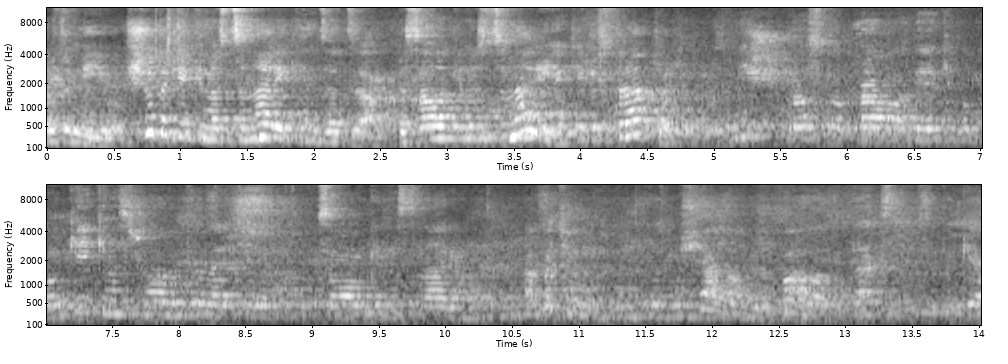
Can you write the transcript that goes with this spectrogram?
розумію. Що таке кіносценарій Кінзадза? Писала кіносценарій як ілюстратор? Ні, просто правила деякі помилки, які знайшла в інтернеті в самому кіносценарію, а потім розміщала, малювала, текст, все таке.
